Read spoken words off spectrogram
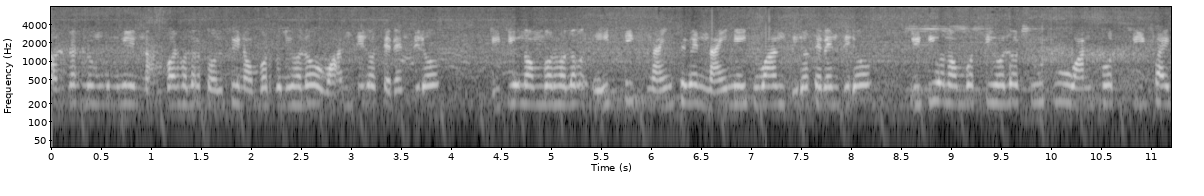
কন্ট্রোল রুমগুলির নম্বর হলো টোল ফ্রি নম্বরগুলি হলো ওয়ান জিরো সেভেন জিরো দ্বিতীয় নম্বর হলো eight six nine seven nine eight one zero seven zero তৃতীয় নম্বরটি হলো two two one four three five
